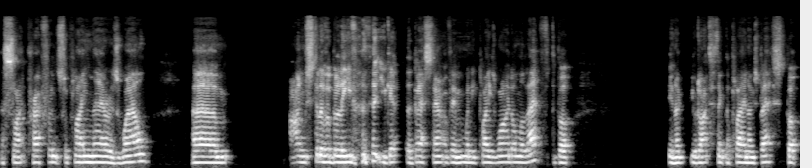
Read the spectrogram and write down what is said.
a slight preference for playing there as well. Um, I'm still of a believer that you get the best out of him when he plays wide on the left, but you know you'd like to think the player knows best. But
